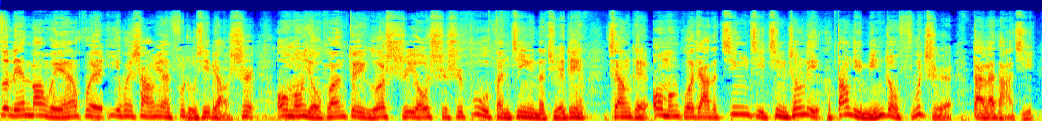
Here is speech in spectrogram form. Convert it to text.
斯联邦委员会议会上院副主席表示，欧盟有关对俄石油实施部分禁运的决定，将给欧盟国家的经济竞争力和当地民众福祉带来打击。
